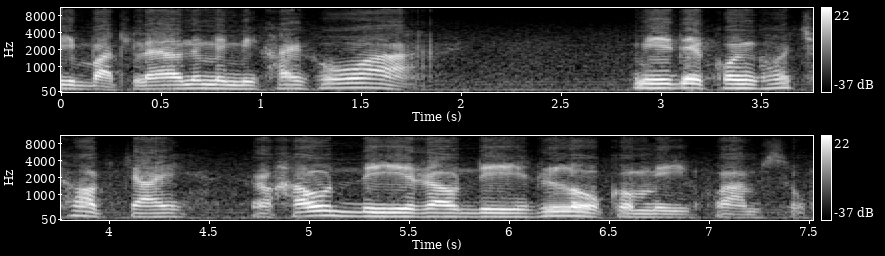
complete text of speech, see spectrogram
ฏิบัติแล้วนี่ไม่มีใครเขาว่า มีแต่คนเขาชอบใจ เขาดีเราดีโลกก็มีความสุข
